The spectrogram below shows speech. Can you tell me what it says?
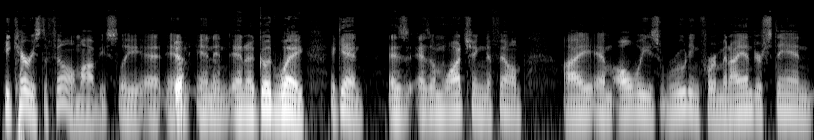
he carries the film, obviously, and and, yeah. and in, in a good way. Again, as as I'm watching the film, I am always rooting for him, and I understand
